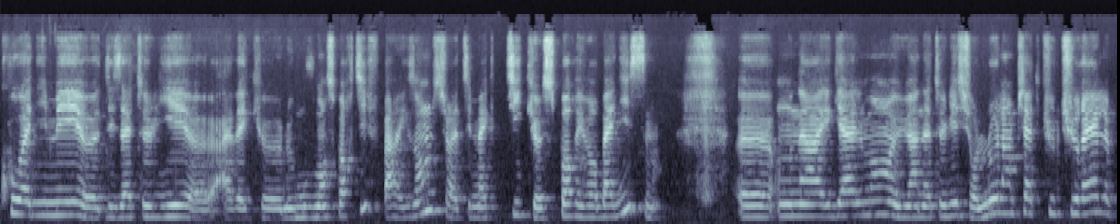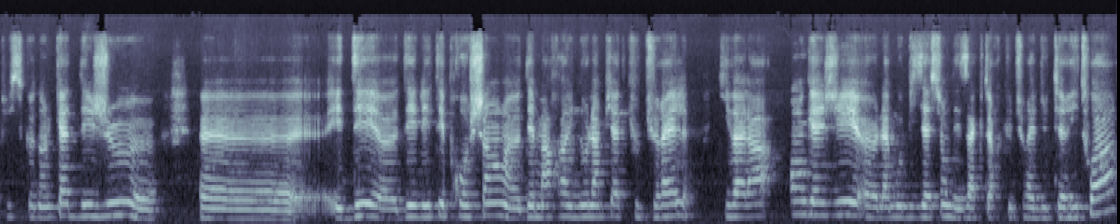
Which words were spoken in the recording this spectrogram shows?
co-animer euh, des ateliers avec le mouvement sportif, par exemple, sur la thématique sport et urbanisme. on a également eu un atelier sur l'Olympiade culturelle, puisque dans le cadre des Jeux, et dès, dès l'été prochain, démarrera une Olympiade culturelle qui va là engager la mobilisation des acteurs culturels du territoire.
